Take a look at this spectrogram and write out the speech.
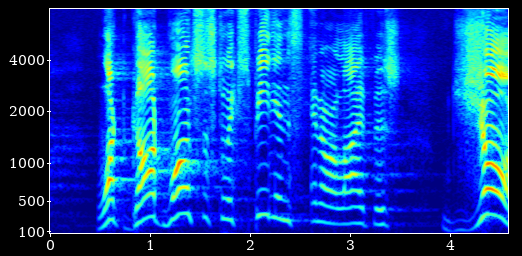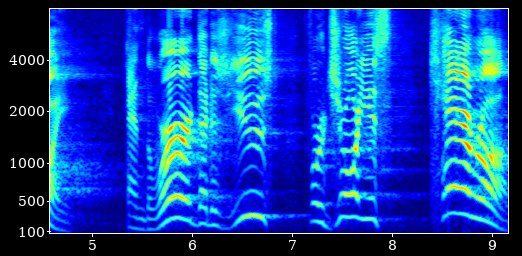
what God wants us to experience in our life is joy. And the word that is used for joy is chara,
